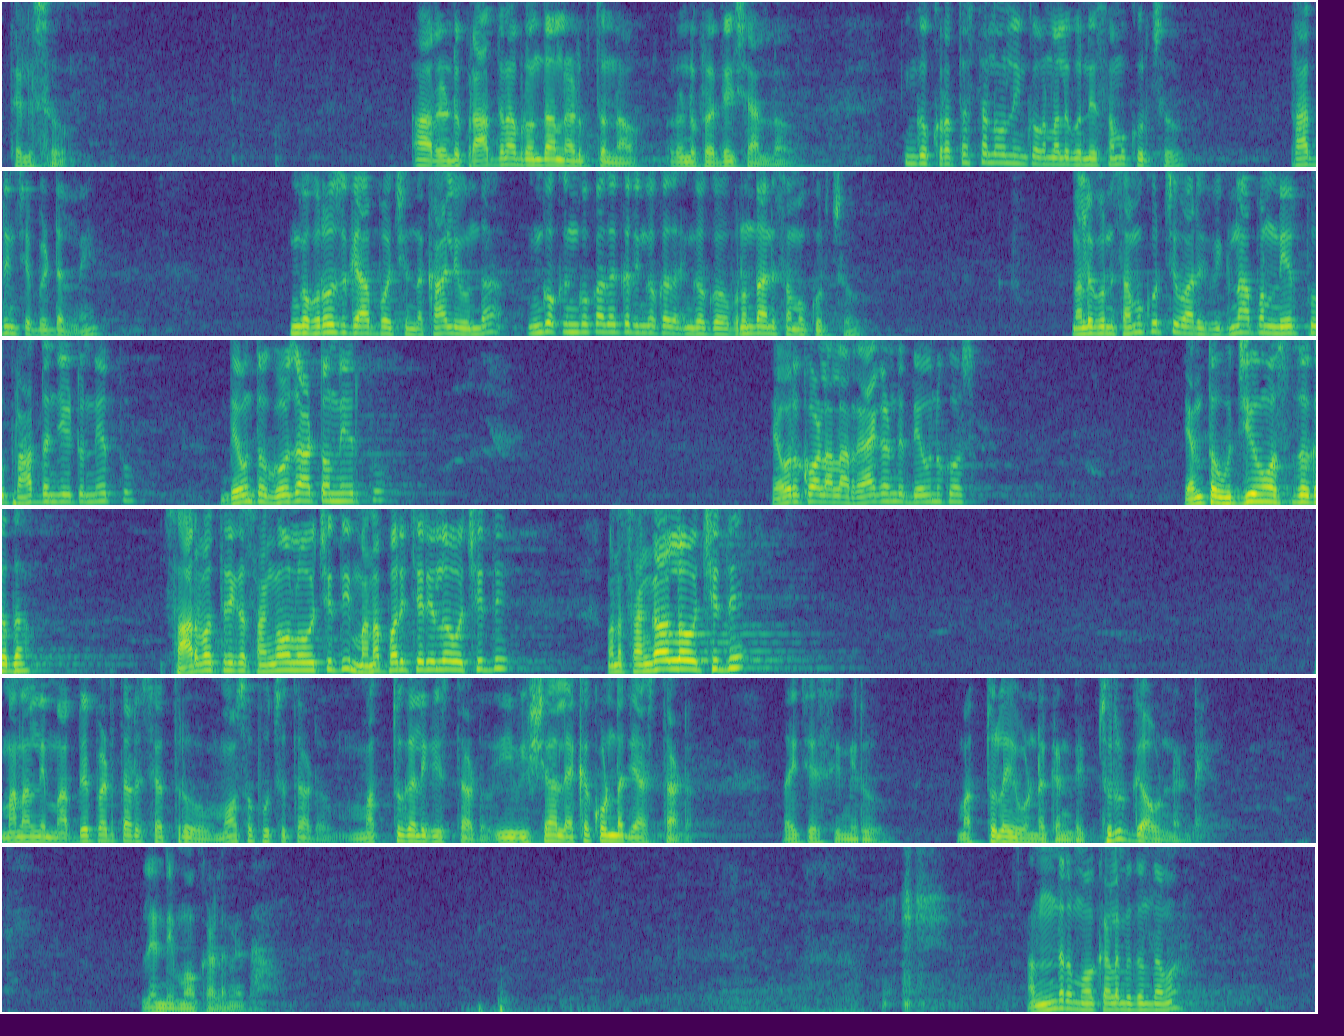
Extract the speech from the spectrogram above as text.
తెలుసు. ఆ రెండు ప్రార్థనా బృందాలు నడుపుతున్నావు రెండు ప్రదేశాల్లో. ఇంకో క్రొత్త స్థలంలో ఇంకొక నలుగురిని సమకూర్చు. ప్రార్థించే బిడ్డల్ని. ఇంకొక రోజు గ్యాప్ వచ్చిందా. ఖాళీ ఉందా? ఇంకొక ఇంకొక దగ్గర ఇంకొక ఇంకొక బృందాన్ని సమకూర్చు. నలుగురిని సమకూర్చి వారికి విజ్ఞాపన నేర్పు ప్రార్థన చేయటం నేర్పు దేవునితో గోజాడటం నేర్పు. ఎవరికో వాళ్ళు అలా రేగండి దేవుని కోసం? ఎంత ఉద్యమం వస్తుందో కదా? సార్వత్రిక సంఘంలో వచ్చింది మన పరిచర్యలో వచ్చింది మన సంఘాల్లో వచ్చింది మనల్ని మభ్యపెడతాడు శత్రువు మోసపుచ్చుతాడు మత్తు కలిగిస్తాడు ఈ విషయాలు ఎక్కకుండా చేస్తాడు. దయచేసి మీరు మత్తులై ఉండకండి చురుగ్గా ఉండండి. లేండి మోకాళ్ళ మీద. అందరూ మోకాళ్ళ మీద ఉందామా?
